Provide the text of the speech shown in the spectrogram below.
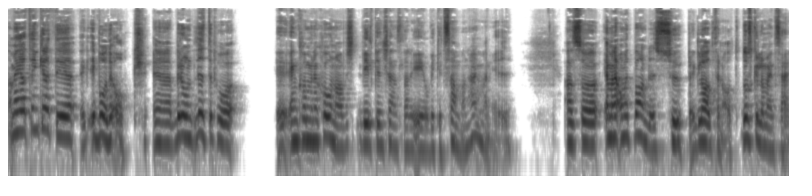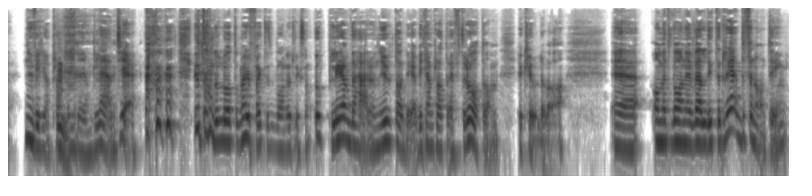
Ja, men jag tänker att det är både och. Eh, beroende lite på eh, en kombination av vilken känsla det är och vilket sammanhang man är i. Alltså, jag menar, om ett barn blir superglad för något, då skulle man inte säga nu vill jag prata med dig om glädje. Utan då låter man ju faktiskt barnet liksom uppleva det här och njuta av det. Vi kan prata efteråt om hur kul det var. Eh, om ett barn är väldigt rädd för någonting,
